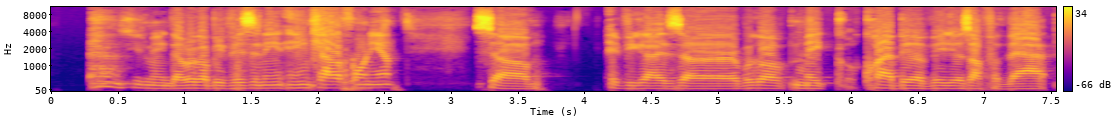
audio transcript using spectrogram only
excuse me, that we're going to be visiting in California. So if you guys are, we're going to make quite a bit of videos off of that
